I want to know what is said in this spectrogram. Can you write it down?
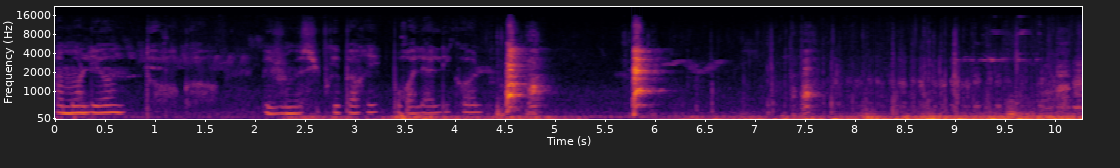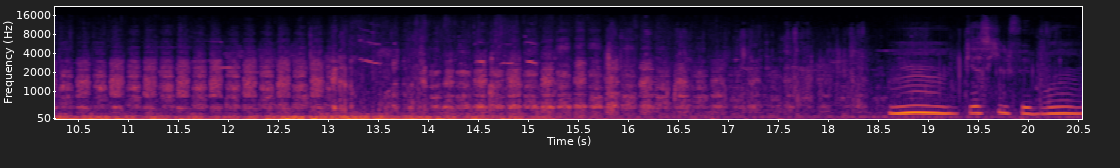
Maman Léon dort encore, mais je me suis préparée pour aller à Hum, qu'est-ce qu'il fait bon.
